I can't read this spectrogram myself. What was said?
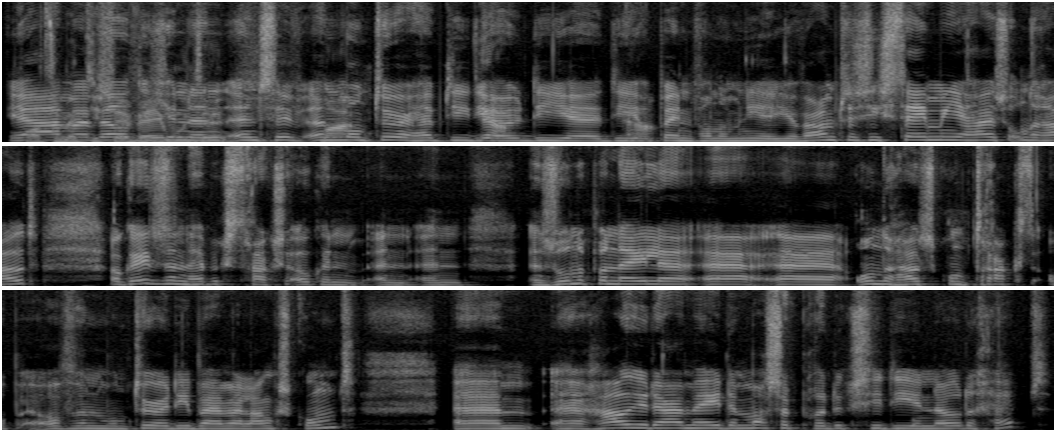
Ja, maar wel dat je een, een, een maar, monteur hebt die, die, ja. die, die ja. op een of andere manier je warmtesysteem in je huis onderhoudt. Oké, okay, dus dan heb ik straks ook een, een, een, een zonnepanelen uh, onderhoudscontract op, of een monteur die bij mij langskomt. Um, haal je daarmee de massaproductie die je nodig hebt?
